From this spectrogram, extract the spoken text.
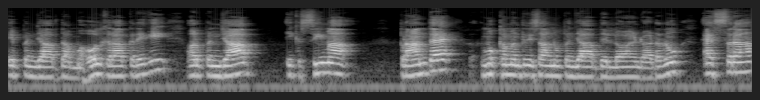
ਇਹ ਪੰਜਾਬ ਦਾ ਮਾਹੌਲ ਖਰਾਬ ਕਰੇਗੀ ਔਰ ਪੰਜਾਬ ਇੱਕ ਸੀਮਾ ਪ੍ਰਾਂਤ ਹੈ। ਮੁੱਖ ਮੰਤਰੀ ਸਾਹਿਬ ਨੂੰ, ਪੰਜਾਬ ਦੇ ਲਾਅ ਐਂਡ ਆਰਡਰ ਨੂੰ ਇਸ ਤਰ੍ਹਾਂ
